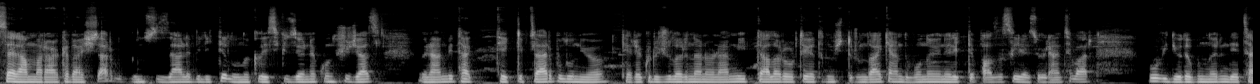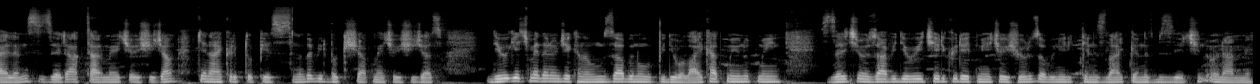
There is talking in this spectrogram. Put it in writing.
Selamlar arkadaşlar. Bugün sizlerle birlikte Luna Classic üzerine konuşacağız. Önemli teklifler bulunuyor. Terra kurucularından önemli iddialar ortaya atılmış durumdayken Duvon'a yönelik de fazlasıyla söylenti var. Bu videoda bunların detaylarını sizlere aktarmaya çalışacağım. Genel kripto piyasasına da bir bakış yapmaya çalışacağız. Video geçmeden önce kanalımıza abone olup video like atmayı unutmayın. Sizler için özel video ve içerik üretmeye çalışıyoruz. Abonelikleriniz, like'larınız bizler için önemli.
